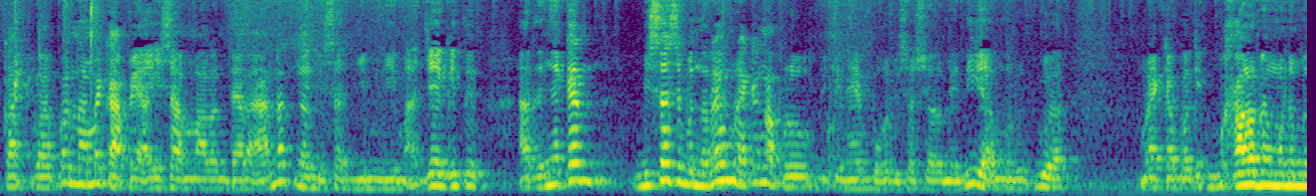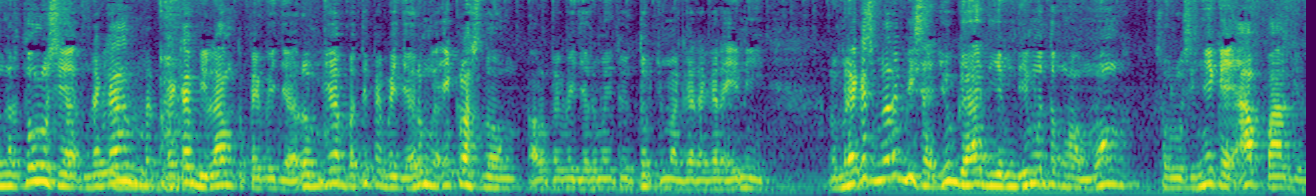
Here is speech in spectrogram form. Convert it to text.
apa namanya KPAI sama Lentera Anak nggak bisa diem diem aja gitu. Artinya kan bisa sebenarnya mereka nggak perlu bikin heboh di sosial media menurut gua. Mereka bagi kalau memang benar-benar tulus ya mereka mereka bilang ke PB Jarum ya berarti PB Jarum nggak ikhlas dong. Kalau PB Jarum itu tutup cuma gara-gara ini Mereka sebenarnya bisa juga diem-diem untuk ngomong solusinya kayak apa gitu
